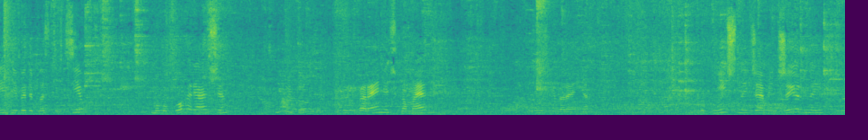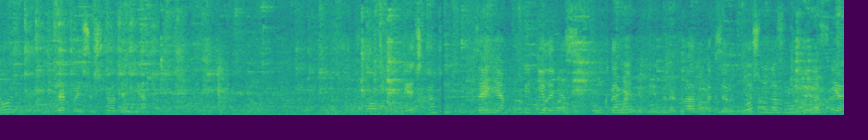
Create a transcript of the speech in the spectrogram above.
Різні види пластівців, молоко гаряче. Ну, і тут вареничка, мед, різні варення. Клубнічний, джем інжирний, мед. Все пише, що дає. Яєчка. Це є відділення з фруктами. Гарно так все розложено. На фрукти в нас є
